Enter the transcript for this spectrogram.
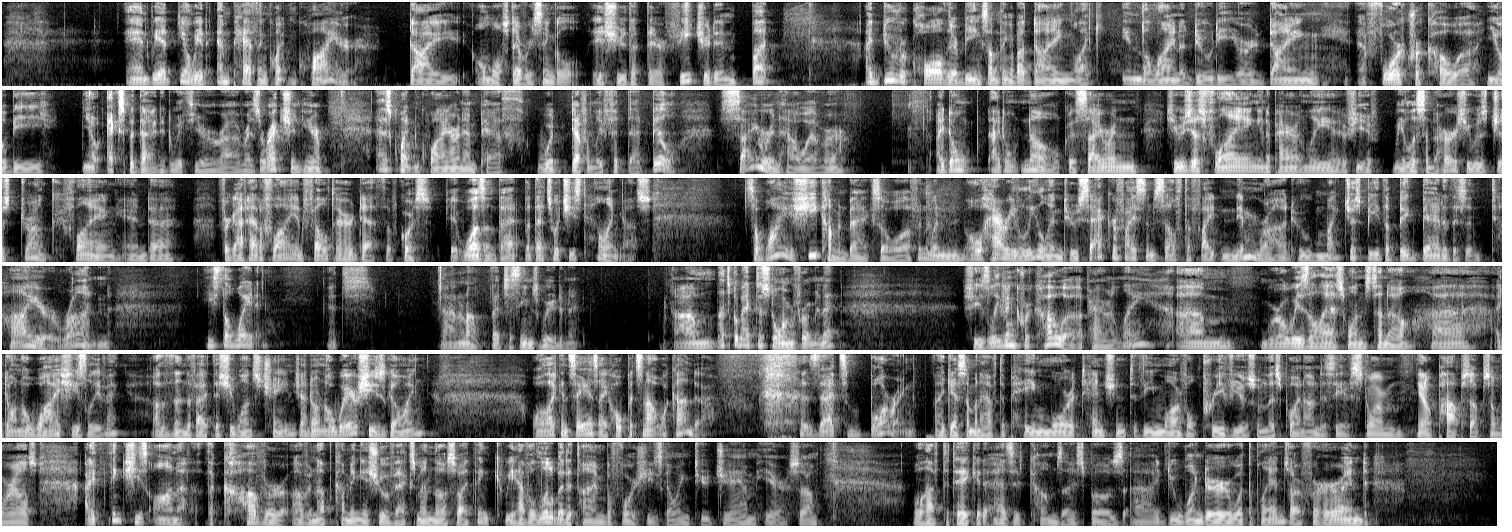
And we had, you know, we had Empath and Quentin Quire die almost every single issue that they're featured in, but I do recall there being something about dying like in the line of duty or dying for Krakoa. You'll be, you know, expedited with your uh, resurrection here, as Quentin Quire and Empath would definitely fit that bill. Siren, however, I don't I don't know because Siren she was just flying and apparently if you, if we listen to her she was just drunk flying and uh, forgot how to fly and fell to her death. Of course, it wasn't that, but that's what she's telling us. So why is she coming back so often when old Harry Leland, who sacrificed himself to fight Nimrod, who might just be the big bad of this entire run, he's still waiting? It's I don't know. That just seems weird to me. Um, let's go back to Storm for a minute. She's leaving Krakoa, apparently. Um, we're always the last ones to know. Uh, I don't know why she's leaving, other than the fact that she wants change. I don't know where she's going. All I can say is I hope it's not Wakanda. That's boring. I guess I'm going to have to pay more attention to the Marvel previews from this point on to see if Storm, you know, pops up somewhere else. I think she's on the cover of an upcoming issue of X Men, though, so I think we have a little bit of time before she's going to jam here. So we'll have to take it as it comes, I suppose. I do wonder what the plans are for her, and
